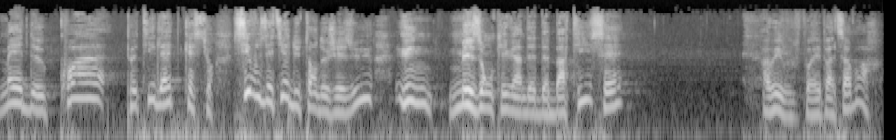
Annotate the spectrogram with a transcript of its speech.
Mais de quoi peut-il être question? Si vous étiez du temps de Jésus, une maison qui vient d'être bâtie, c'est... Ah oui, vous ne pouvez pas le savoir.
